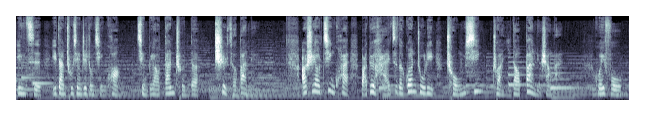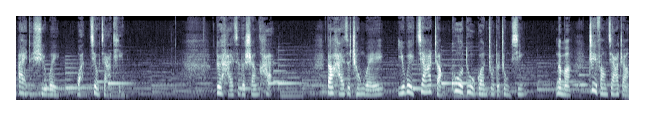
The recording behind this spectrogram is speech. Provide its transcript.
因此，一旦出现这种情况，请不要单纯的斥责伴侣，而是要尽快把对孩子的关注力重新转移到伴侣上来，恢复爱的序位，挽救家庭。对孩子的伤害，当孩子成为一位家长过度关注的重心，那么这方家长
